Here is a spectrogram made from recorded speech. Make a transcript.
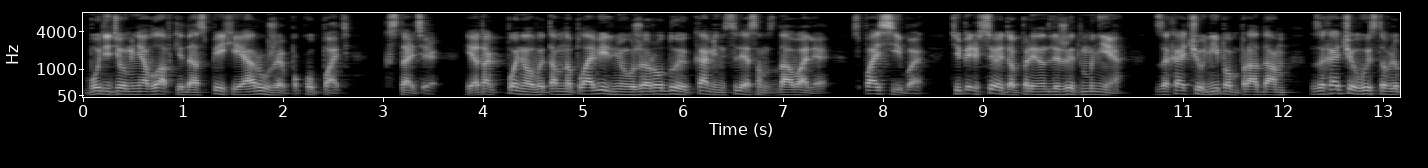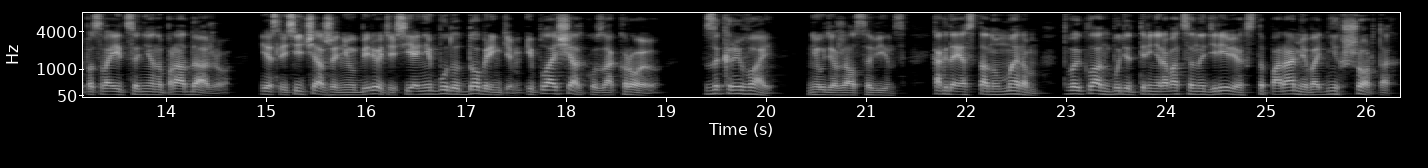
Будете у меня в лавке доспехи и оружие покупать. Кстати, я так понял, вы там на плавильню уже руду и камень с лесом сдавали. Спасибо. Теперь все это принадлежит мне. Захочу, НИПом продам. Захочу, выставлю по своей цене на продажу. Если сейчас же не уберетесь, я не буду добреньким и площадку закрою». «Закрывай», – не удержался Винс. «Когда я стану мэром, твой клан будет тренироваться на деревьях с топорами в одних шортах.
